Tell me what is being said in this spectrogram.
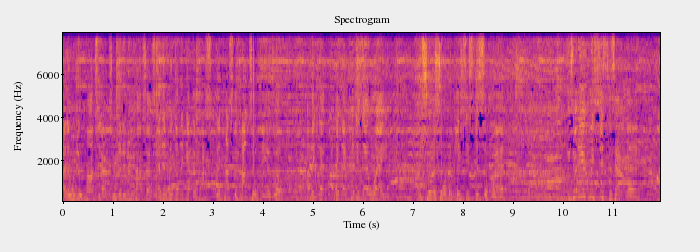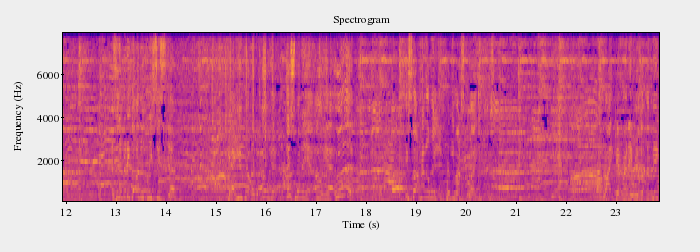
And then we'll do party dance. We're going to do party dance, and then we're going to get the pass, the cast of the panto here as well. I think that I think they're heading their way. I'm sure I saw an ugly sister somewhere. Is there any ugly sisters out there? Has anybody got an ugly sister? Yeah, you've got an. Oh yeah, this one here. Oh yeah. Ugh. It's not Halloween. Put your mask away. Right, get ready. We've got the big,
